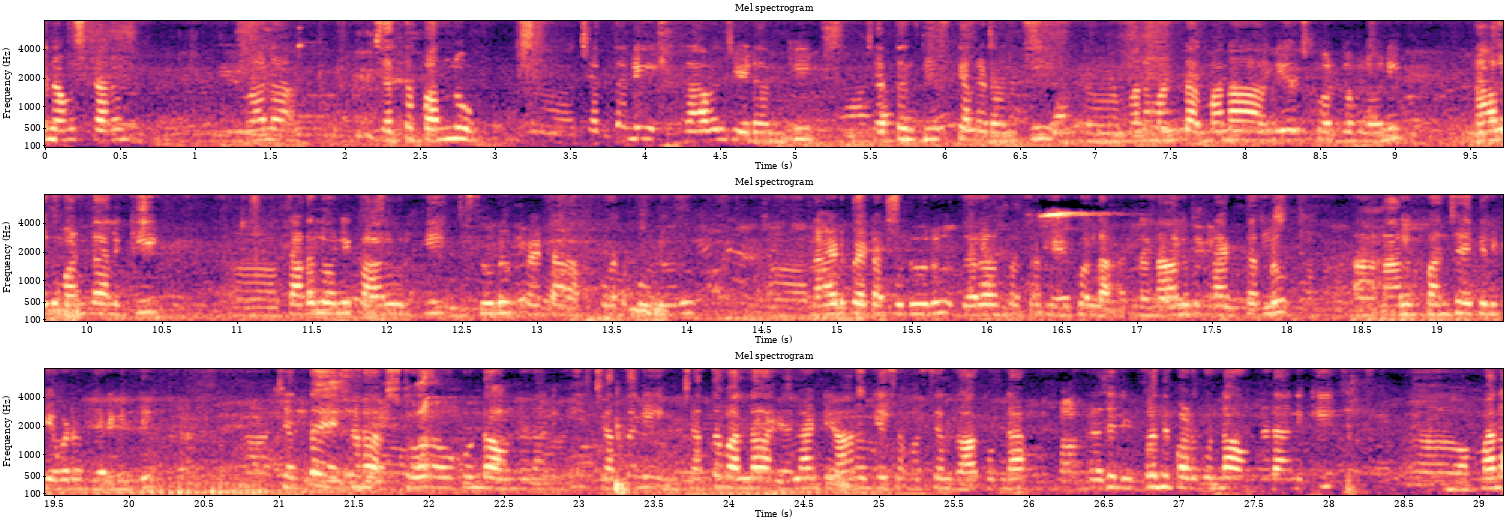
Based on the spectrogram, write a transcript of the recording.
నమస్కారం. ఇవాళ చెత్త పన్ను చెత్తని ట్రావెల్ చేయడానికి చెత్తని తీసుకెళ్ళడానికి మన మండ మన నియోజకవర్గంలోని నాలుగు మండలాలకి తడలోని కారూరుకి సూలూరుపేట కోటపూడూరు నాయుడుపేట పుదూరు దొరసత్రం ఏకొల్ల అట్లా నాలుగు ట్రాక్టర్లు నాలుగు పంచాయతీలకు ఇవ్వడం జరిగింది. చెత్త ఎక్కడ స్టోర్ అవ్వకుండా ఉండడానికి చెత్తని చెత్త వల్ల ఎలాంటి ఆరోగ్య సమస్యలు రాకుండా ప్రజలు ఇబ్బంది పడకుండా ఉండడానికి మన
